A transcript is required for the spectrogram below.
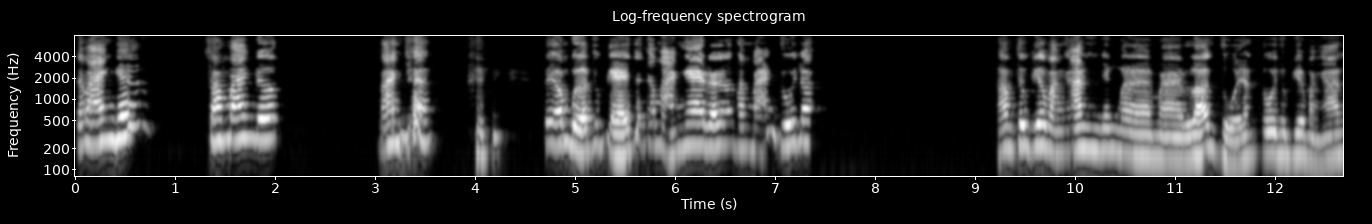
cha bán chứ sao không bán được? Bán chứ. Thế hôm bữa tôi kể cho các bạn nghe rồi đó, thằng bạn tôi đó. Không tôi kêu bằng anh nhưng mà mà lớn tuổi hơn tôi tôi kêu bằng anh.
